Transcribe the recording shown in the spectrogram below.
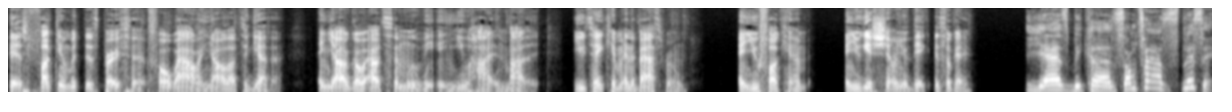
is fucking with this person for a while and y'all are together and y'all go out to the movie and you hot and bothered. You take him in the bathroom and you fuck him and you get shit on your dick. It's okay. Yes, because sometimes, listen,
